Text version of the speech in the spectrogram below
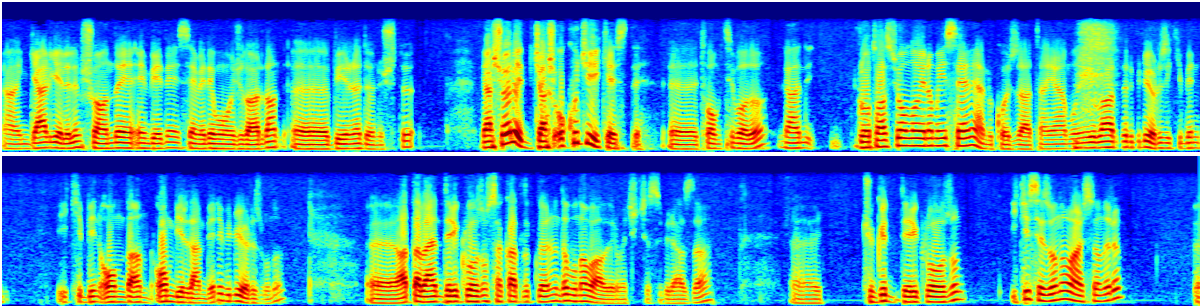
yani gel gelelim şu anda NBA'de en sevmediğim oyunculardan e, birine dönüştü. Ya şöyle Josh Okuji'yi kesti e, Tom Thibodeau. Yani rotasyonla oynamayı sevmeyen bir koç zaten. Yani bunu yıllardır biliyoruz. 2000 2010'dan 11'den beri biliyoruz bunu. E, hatta ben Derrick Rose'un sakatlıklarını da buna bağlıyorum açıkçası biraz daha. E, çünkü Derrick Rose'un iki sezonu var sanırım. E,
